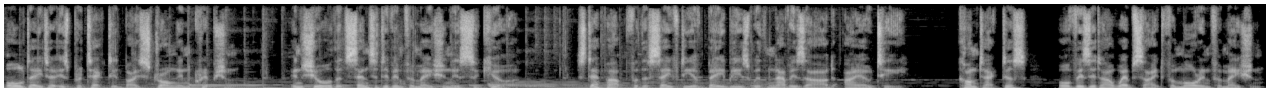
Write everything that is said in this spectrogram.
All data is protected by strong encryption. Ensure that sensitive information is secure Step up for the safety of babies with Navizard IoT. Contact us or visit our website for more information.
